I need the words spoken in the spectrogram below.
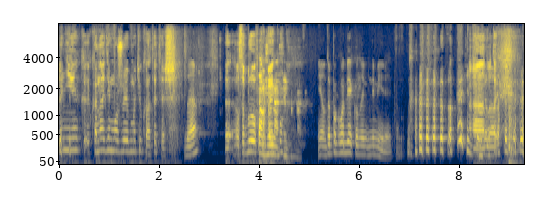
Та ні, в Канаді можу і матюкати теж. Да? Е, Особливо в там же Квебеку. Ні, ну ти по Квебеку не, не міряй там. А, ну Іншого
